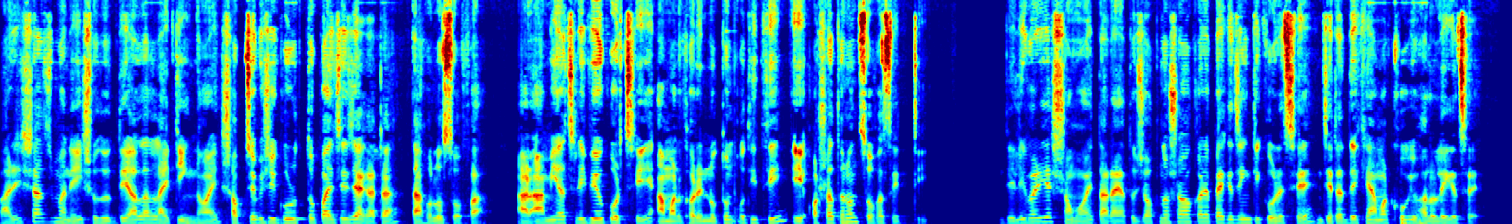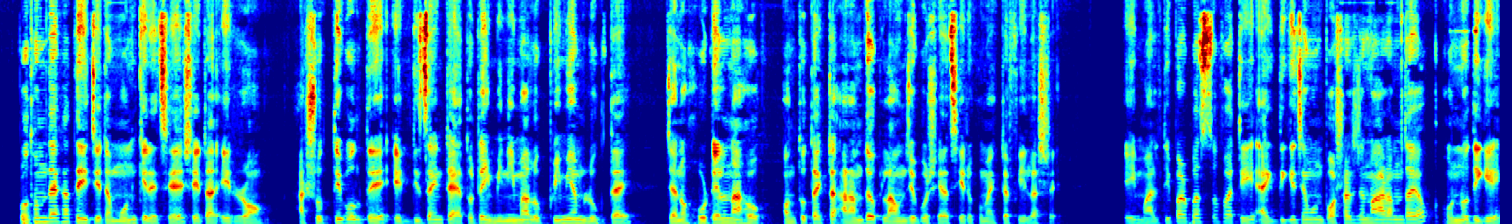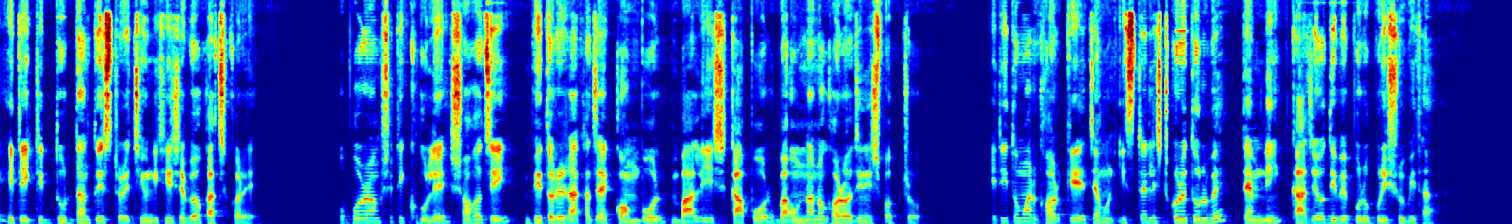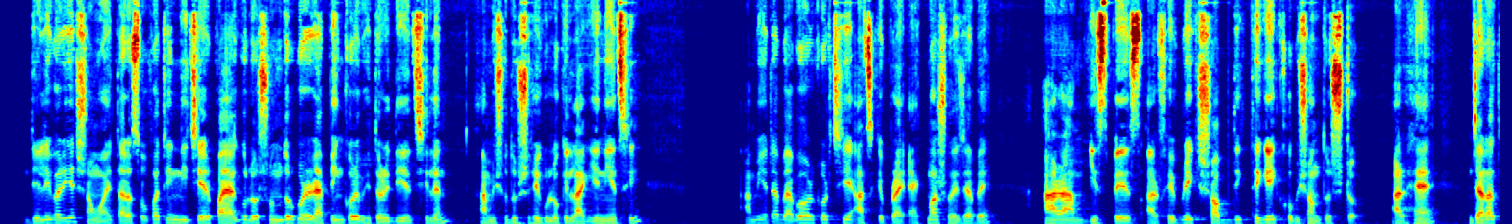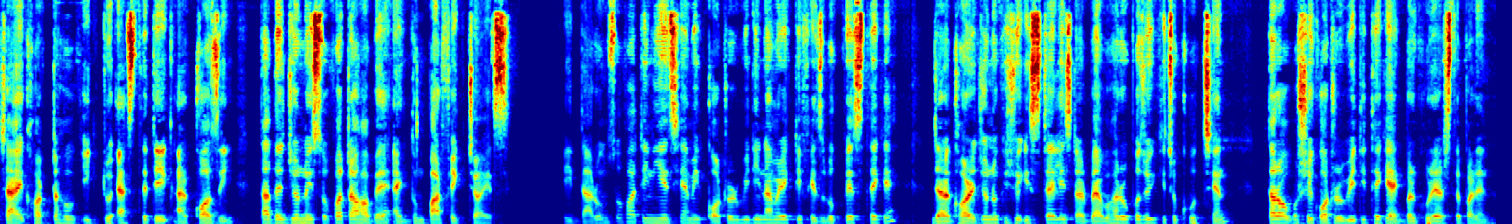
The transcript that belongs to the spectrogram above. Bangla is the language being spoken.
বাড়ির সাজ মানেই শুধু দেয়াল আর লাইটিং নয়, সবচেয়ে বেশি গুরুত্ব পায় যে জায়গাটা, তা হলো সোফা। আর আমি আজ রিভিউ করছি আমার ঘরের নতুন অতিথি, এই অসাধারণ সোফা সেটটি। ডেলিভারির সময় তারা এত যত্ন সহকারে প্যাকেজিংটি করেছে, যেটা দেখে আমার খুবই ভালো লেগেছে। প্রথম দেখাতেই যেটা মন কেড়েছে, সেটা এর রং। আর সত্যি বলতে, এর ডিজাইনটা এতটাই মিনিমাল ও প্রিমিয়াম লুক দেয়, যেন হোটেল না হোক, অন্তত একটা আরামদায়ক লাউঞ্জে বসে আছি এরকম একটা ফিল আসে। এই মাল্টিপারপাস সোফাটি একদিকে যেমন বসার জন্য আরামদায়ক, অন্যদিকে এটি একটি দুর্দান্ত স্টোরেজ ইউনিট হিসেবেও কাজ করে। উপরের অংশটি খুলে সহজেই ভেতরে রাখা যায় কম্বল, বালিশ, কাপড় বা অন্যান্য ঘরোয়া জিনিসপত্র। এটি তোমার ঘরকে যেমন স্টাইলিস্ট করে তুলবে, তেমনি কাজেও দিবে পুরোপুরি সুবিধা। ডেলিভারির সময় তারা সোফাটির নিচের পায়াগুলো সুন্দর করে র্যাপিং করে ভেতরে দিয়েছিলেন। আমি শুধু সেগুলোকে লাগিয়ে নিয়েছি। আমি এটা ব্যবহার করছি আজকে প্রায় এক মাস হয়ে যাবে। আরাম, স্পেস আর ফেব্রিক সব দিক থেকেই খুবই সন্তুষ্ট। আর হ্যাঁ যারা চায় ঘরটা হোক একটু অ্যাস্থেটিক আর কজি তাদের জন্য এই সোফাটা হবে একদম পারফেক্ট চয়েস এই দারুণ সোফাটি নিয়েছি আমি কটর বিডি নামের একটি ফেসবুক পেজ থেকে। যারা ঘরের জন্য কিছু স্টাইলিস্ট আর ব্যবহার উপযোগী কিছু খুঁজছেন, তারা অবশ্যই কটর বিডি থেকে একবার ঘুরে আসতে পারেন।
